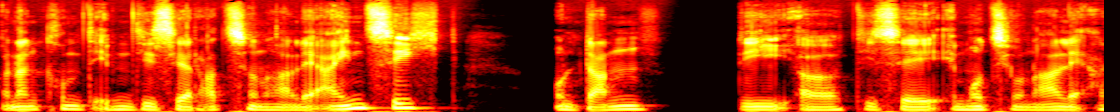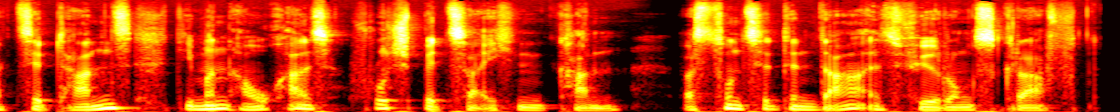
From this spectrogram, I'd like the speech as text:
Und dann kommt eben diese rationale Einsicht und dann die, äh, diese emotionale Akzeptanz, die man auch als Frust bezeichnen kann. Was tun Sie denn da als Führungskraft?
